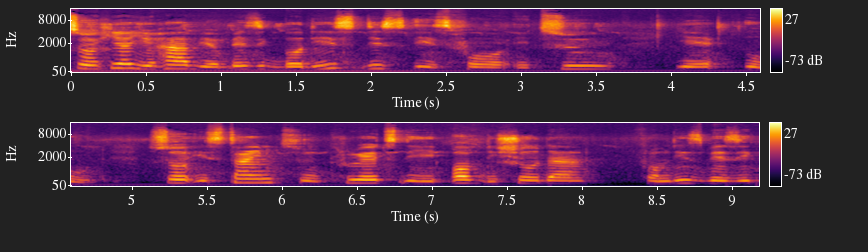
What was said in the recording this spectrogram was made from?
so here you have your basic bodice this is for a two year old so it's time to create the off the shoulder from these basic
